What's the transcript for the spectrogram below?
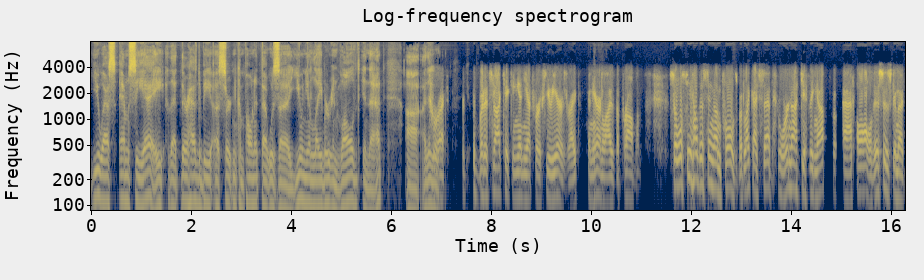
USMCA that there had to be a certain component that was uh, union labor involved in that. Uh, I think correct, but it's not kicking in yet for a few years, right? And herein lies the problem. So we'll see how this thing unfolds. But like I said, we're not giving up at all. This is going to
